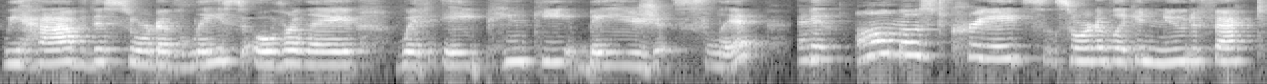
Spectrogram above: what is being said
We have this sort of lace overlay with a pinky beige slip, and it almost creates sort of like a nude effect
